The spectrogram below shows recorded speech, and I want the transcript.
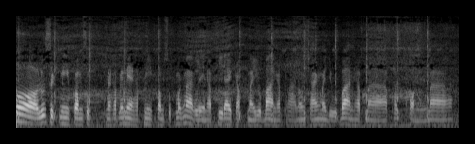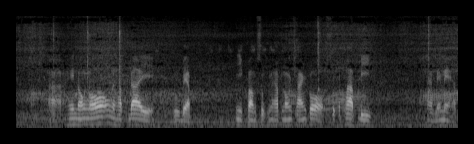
ก็รู้สึกมีความสุขนะครับแม่ๆครับมีความสุขมากๆเลยนะครับ ที่ได้กลับมาอยู่บ้านครับพาน้องช้างมาอยู่บ้านครับ มาพักผ่อนมาให้น้องๆนะครับ ได้ดูแบบมีความสุขนะครับ น้องช้างก็สุขภาพดีนะครับแม่ๆครับ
